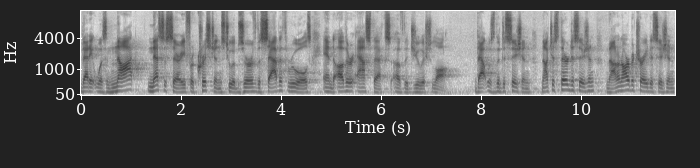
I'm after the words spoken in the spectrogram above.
that it was not necessary for Christians to observe the Sabbath rules and other aspects of the Jewish law. That was the decision, not just their decision, not an arbitrary decision.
